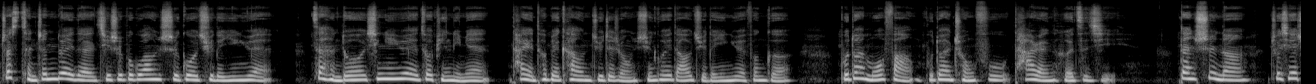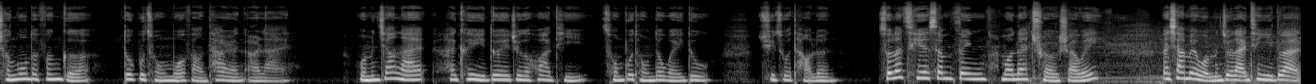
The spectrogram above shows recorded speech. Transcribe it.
Justin 针对的其实不光是过去的音乐，在很多新音乐作品里面，他也特别抗拒这种循规蹈矩的音乐风格，不断模仿、不断重复他人和自己。但是呢，这些成功的风格 都不从模仿他人而来。我们将来还可以对这个话题从不同的维度去做讨论。So let's hear something more natural, shall we? 那下面我们就来听一段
